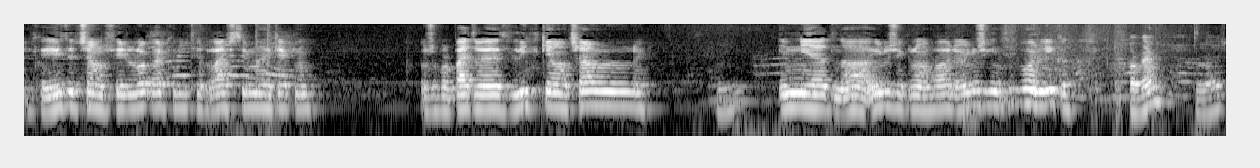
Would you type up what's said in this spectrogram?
eitthvað YouTube channel fyrir logverkum til að livestreama þið gegnum. Og svo bara bæta við linkin á channelinu inn í þarna auglýsinguna og það er auglýsingin tilbúin líka. Ok, næs.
